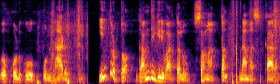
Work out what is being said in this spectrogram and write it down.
ఓ కొడుకు ఉన్నాడు. ఇంతటితో గాంధీగిరి వార్తలు సమాప్తం. నమస్కారం.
